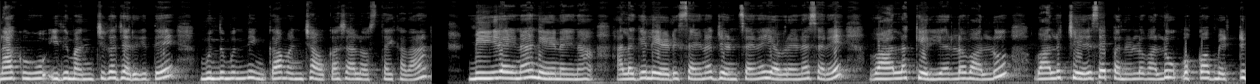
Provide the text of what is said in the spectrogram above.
నాకు ఇది మంచిగా జరిగితే ముందు ముందు ఇంకా మంచి అవకాశాలు వస్తాయి కదా. మీరైనా నేనైనా అలాగే లేడీస్ అయినా జెంట్స్ అయినా ఎవరైనా సరే వాళ్ళ కెరియర్లో వాళ్ళు వాళ్ళు చేసే పనుల్లో వాళ్ళు ఒక మెట్టి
